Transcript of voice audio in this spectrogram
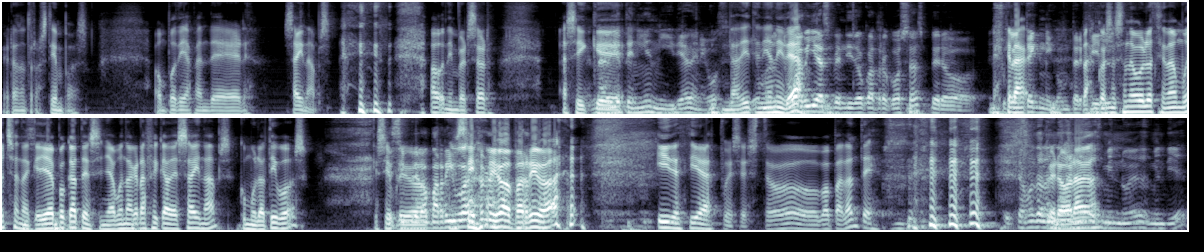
eran otros tiempos. Aún podías vender signups a un inversor. Así que Nadie tenía ni idea de negocio. Nadie tenía bueno, ni tú idea. habías vendido cuatro cosas, pero Es que la- técnico, un las perfil. cosas han evolucionado mucho. En aquella época te enseñaba una gráfica de signups cumulativos, que siempre, siempre va para arriba. Siempre iba para arriba. Y decías, pues esto va para adelante. Estamos hablando Pero de ahora- 2009, 2010.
